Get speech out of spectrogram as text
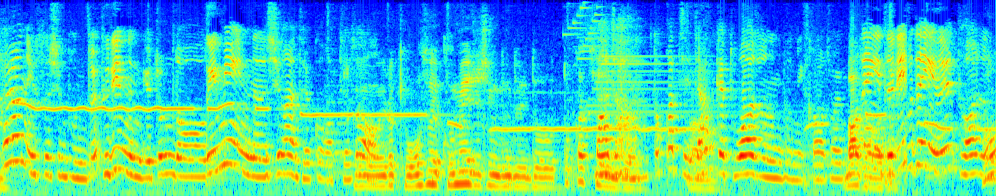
사연이 있으신 분들 드리는 게 좀 더 의미 있는 시간이 될 것 같아서 그리고 이렇게 옷을 구매해주신 분들도 똑같이 맞아. 이제 똑같이 이제 어. 함께 도와주는 거니까 저희 맞아, 부댕이들이 부댕이를 도와주는 거.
